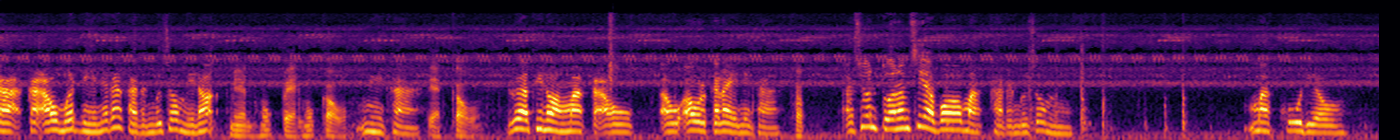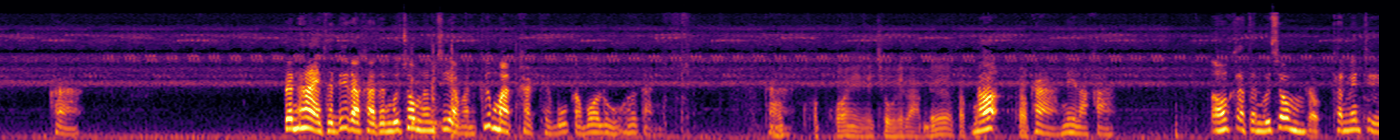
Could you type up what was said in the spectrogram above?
กะกะเอาเมดนี่นี่เด้อค่ะท่านผู้ชมนี่เนาะแม่นหกแปดหกเก่านี่ค่ะแปดเก่า เรือพี่น้องมากกะเอาเอาเอาก็ได้นี่ค่ะครับ อ่าส่วนตัวน้ำเชี่ยบ่มักค่ะท่านผู้ชมนี่มักคู่เดียวค่ะ เป็นหายสดิละค่ะท่านผู้ชมน้ำเชี่ยมันคือมักคักแถวบุกับบ่รู้เท่ากัน ค่ะ ขอบขอให้ได้โชคได้ลาบเด้อครับผมเนาะครับ ค่ะ นี่ล่ะค่ะ อ๋อค่ะท่านผู้ชมครับคันแม่นถือ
